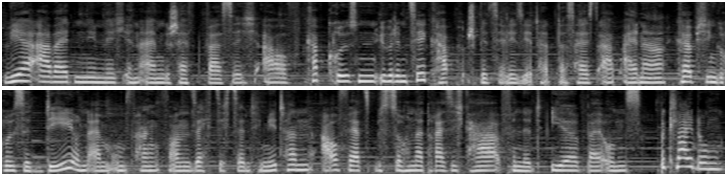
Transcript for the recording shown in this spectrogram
Wir arbeiten nämlich in einem Geschäft, was sich auf Cup-Größen über dem C-Cup spezialisiert hat. Das heißt, ab einer Körbchengröße D und einem Umfang von 60 cm aufwärts bis zu 130k findet ihr bei uns Bekleidung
